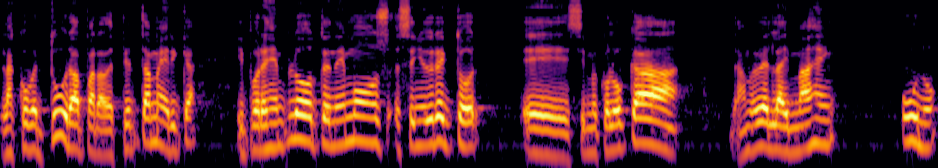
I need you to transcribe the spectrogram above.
la cobertura para Despierta América y por ejemplo tenemos, señor director, si me coloca, déjame ver la imagen 1,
